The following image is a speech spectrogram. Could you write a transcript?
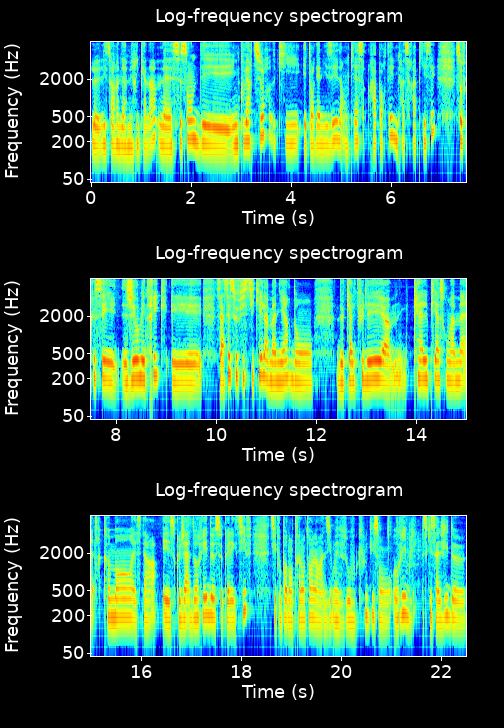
l'histoire Americana. Mais ce sont des, une couverture qui est organisée en pièces rapportées, une pièce rapiécée. Sauf que c'est géométrique et c'est assez sophistiqué la manière dont de calculer euh, quelles pièces on va mettre, comment, etc. Et ce que j'ai adoré de ce collectif, c'est que pendant très longtemps, on leur a dit ouais, vos cultes, ils sont horribles, parce qu'il s'agit de,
